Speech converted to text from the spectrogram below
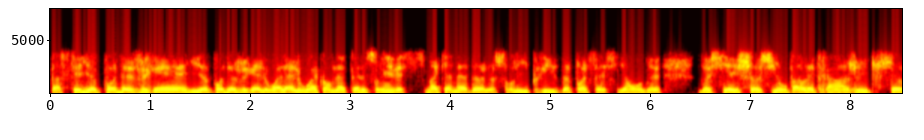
parce qu'il n'y a pas de vrai, il y a pas de vraie loi. La loi qu'on appelle sur l'Investissement Canada, là, sur les prises de possession de, de sièges sociaux par l'étranger, tout ça.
